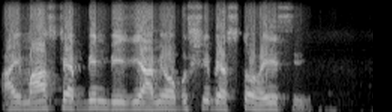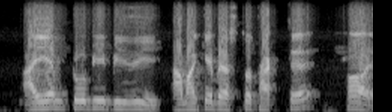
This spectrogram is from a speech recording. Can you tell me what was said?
I must have been busy আমি অবশ্যই ব্যস্ত হয়েছি। I am to be busy আমাকে ব্যস্ত থাকতে হয়।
